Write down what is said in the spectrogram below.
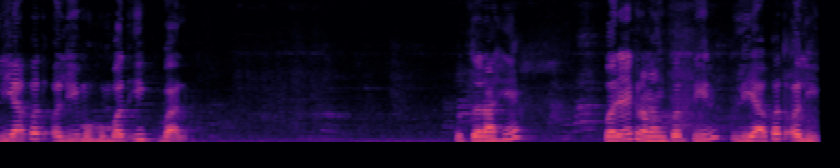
लियाकत अली मोहम्मद इक्बाल. उत्तर आहे पर्याय क्रमांक तीन लियाकत अली.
